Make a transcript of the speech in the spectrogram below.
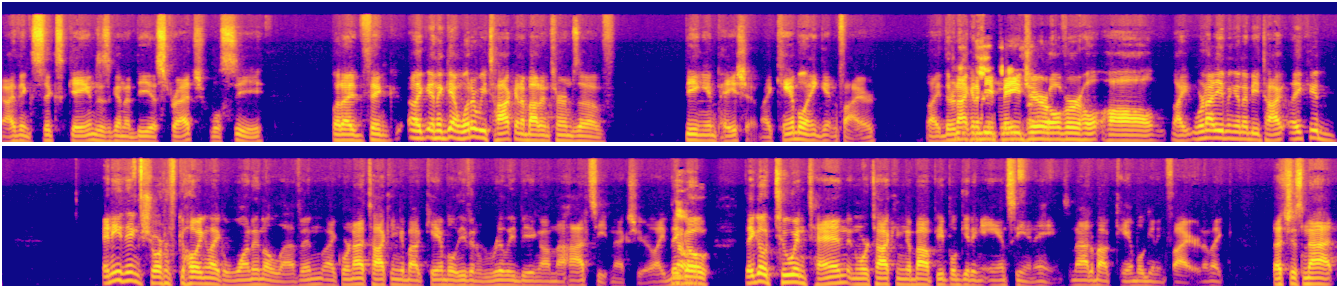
I think six games is going to be a stretch. We'll see. But I think like and again, what are we talking about in terms of being impatient? Like Campbell ain't getting fired. Like they're not going to be major overhaul. Like we're not even going to be talking. They could anything short of going like one and eleven, like we're not talking about Campbell even really being on the hot seat next year. Like they no. go they go two and ten, and we're talking about people getting antsy and Ames, not about Campbell getting fired. And like that's just not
